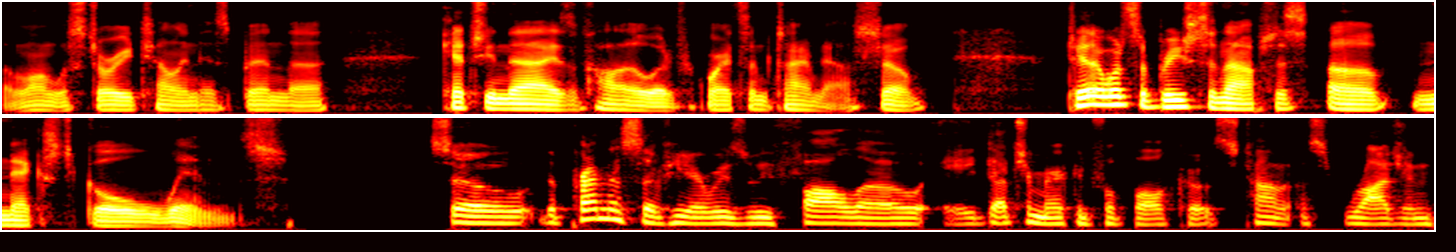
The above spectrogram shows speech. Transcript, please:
along with storytelling, has been uh, catching the eyes of Hollywood for quite some time now. So, Taylor, what's a brief synopsis of Next Goal Wins? So the premise of here is we follow a Dutch American football coach, Thomas Rongen,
